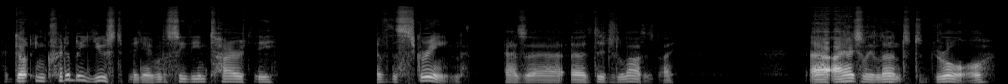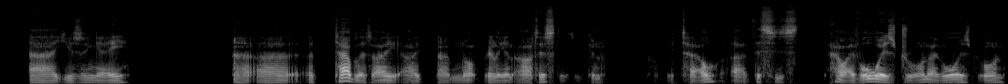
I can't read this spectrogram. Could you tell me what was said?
had got incredibly used to being able to see the entirety of the screen as a, a digital artist. I, uh, I actually learnt to draw uh, using a, a tablet. I, I, I'm not really an artist, as you can probably tell. Uh, this is how I've always drawn. I've always drawn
